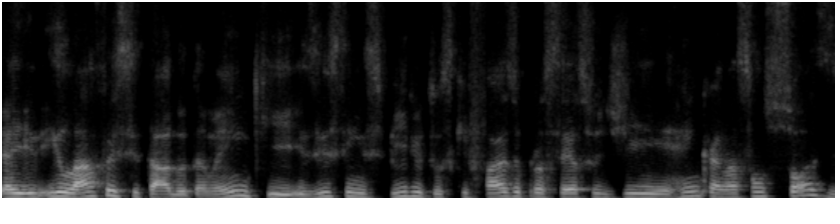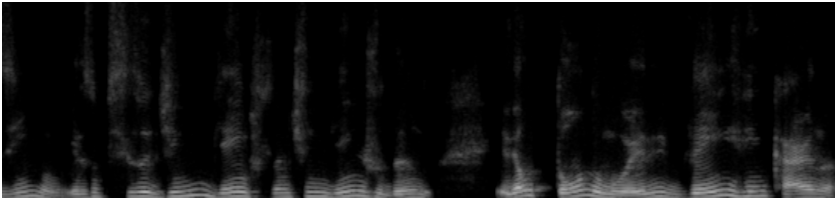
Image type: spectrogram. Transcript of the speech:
e, lá foi citado também que existem espíritos que fazem o processo de reencarnação sozinho, eles não precisam de ninguém, de ninguém ajudando. Ele é autônomo, ele vem e reencarna.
